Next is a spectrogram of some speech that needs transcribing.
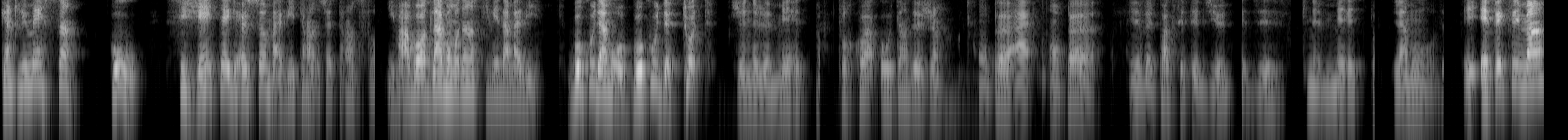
Quand l'humain sent, oh, si j'intègre ça, ma vie se transforme. Il va y avoir de l'abondance qui vient dans ma vie. Beaucoup d'amour, beaucoup de tout. Je ne le mérite pas. Pourquoi autant de gens ont peur, ont peur? Ils ne veulent pas accepter Dieu, ils disent qu'ils ne méritent pas l'amour. Et effectivement,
